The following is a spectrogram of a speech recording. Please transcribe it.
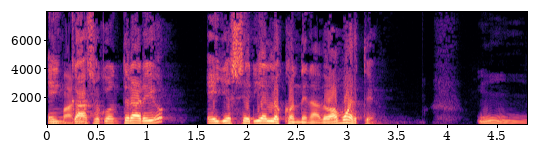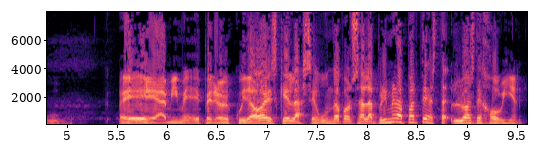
En Vale. caso contrario, ellos serían los condenados a muerte. Uh. Eh, a mí me, pero cuidado, es que la segunda, o sea, la primera parte hasta lo has dejado bien.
